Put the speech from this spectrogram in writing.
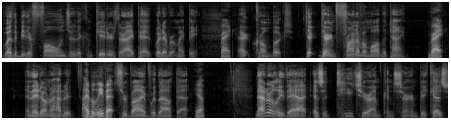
whether it be their phones or their computers, their iPad, whatever it might be, Right. or Chromebooks, they're, they're in front of them all the time, Right. and they don't know how to I believe it. survive without that. Yep. Not only that, as a teacher, I'm concerned because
